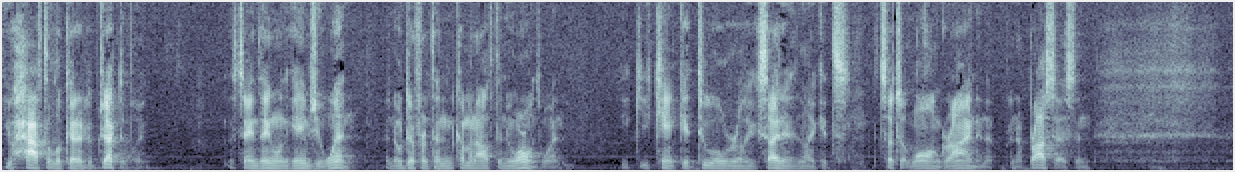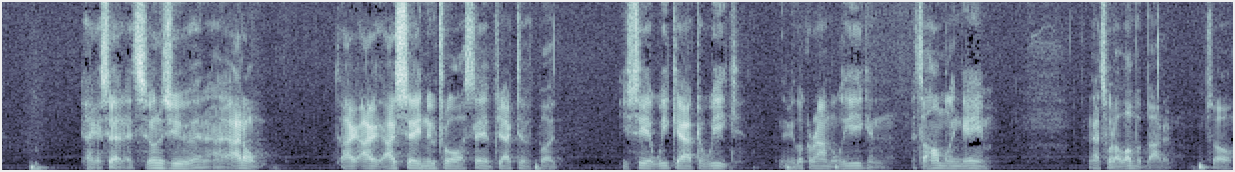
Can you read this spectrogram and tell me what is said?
you have to look at it objectively. The same thing when the games you win, and no different than coming off the New Orleans win. You, you can't get too overly excited. Like it's, it's such a long grind in a, in a process. And like I said, as soon as you, and I, I don't, I, I, I say neutral, I say objective, but you see it week after week. And you look around the league, and it's a humbling game. And that's what I love about it. So,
